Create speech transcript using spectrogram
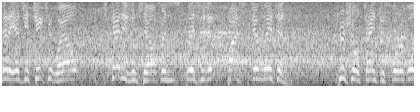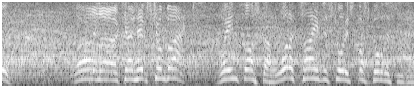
there he is, he takes it well, steadies himself and places it past Jim Leighton. Crucial time to score a goal. Well, now, can Hibs come back? Wayne Foster, what a time to score his first goal of the season.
